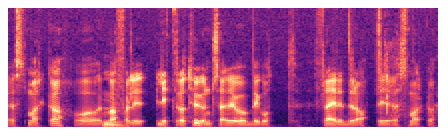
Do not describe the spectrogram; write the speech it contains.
Østmarka. Og i mm. hvert fall i litteraturen så er det jo begått flere drap i Østmarka.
